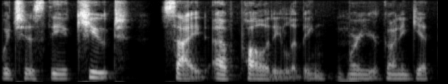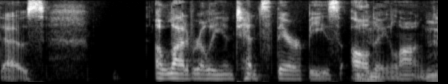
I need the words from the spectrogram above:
which is the acute side of quality living, where you're going to get those a lot of really intense therapies all day long.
